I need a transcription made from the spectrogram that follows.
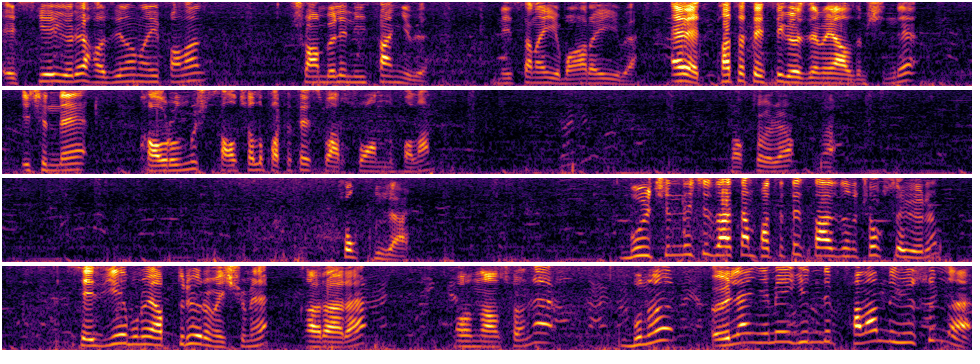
eskiye göre Haziran ayı falan şu an böyle Nisan gibi. Nisan ayı, bahar ayı gibi. Evet patatesli gözlemeyi aldım şimdi. İçinde kavrulmuş salçalı patates var soğanlı falan. Bak böyle. heh. Çok güzel. Bu içindeki zaten patates tarzını çok seviyorum. Sezgi'ye bunu yaptırıyorum eşime ara ara. Ondan sonra bunu öğlen yemeğe gidip falan da yiyorsun da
